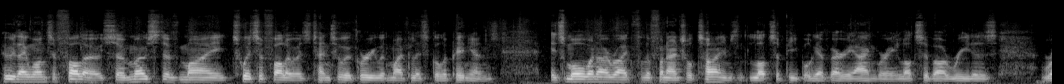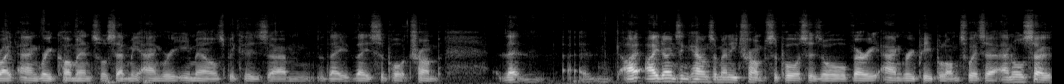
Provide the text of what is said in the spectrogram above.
who they want to follow. So most of my Twitter followers tend to agree with my political opinions. It's more when I write for the Financial Times that lots of people get very angry. Lots of our readers write angry comments or send me angry emails because um, they they support Trump. That I, I, don't encounter many Trump supporters or very angry people on Twitter. And also,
